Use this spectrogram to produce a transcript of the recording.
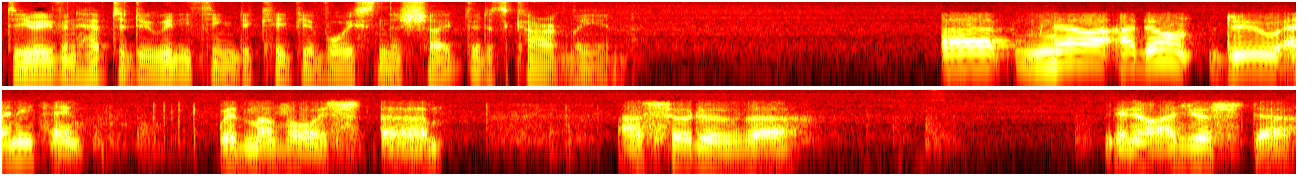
do you even have to do anything to keep your voice in the shape that it's currently in? Uh, no, I don't do anything with my voice. Um, I sort of, uh, you know, I just, uh,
